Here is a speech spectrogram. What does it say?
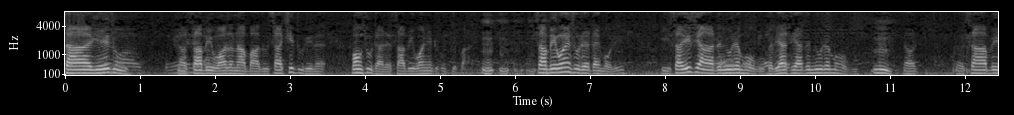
စာရေးသူ နောက်စာပေဝါသနာပါသူစာချစ်သူတွေနဲ့ပေါင်းစုထားတဲ့စာပေဝိုင်းလေးတစ်ခုဖြစ်ပါတယ်စာပေဝိုင်းဆိုတဲ့အတိုင်းပေါ့လေဒီစာရေးဆရာတစ်မျိုးတည်းမဟုတ်ဘူးကြပြဆရာတစ်မျိုးတည်းမဟုတ်ဘူးနော်စာပေ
